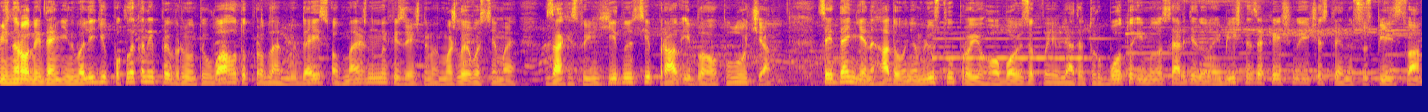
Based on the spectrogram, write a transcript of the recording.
Міжнародний день інвалідів покликаний привернути увагу до проблем людей з обмеженими фізичними можливостями, захисту їх гідності, прав і благополуччя. Цей день є нагадуванням людству про його обов'язок виявляти турботу і милосердя до найбільш незахищеної частини суспільства.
